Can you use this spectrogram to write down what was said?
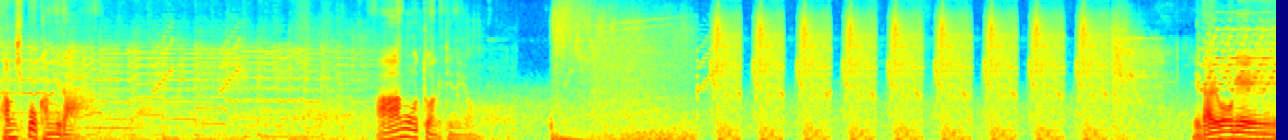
30복 갑니다. 아무것도 안 뛰네요. 이 날먹의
